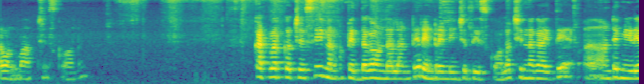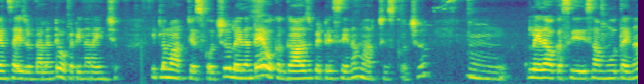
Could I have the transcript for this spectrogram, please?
రౌండ్ మార్క్ చేసుకోవాలి. కట్ వర్క్ వచ్చేసి మనకు పెద్దగా ఉండాలంటే రెండు రెండు ఇంచులు తీసుకోవాలా. చిన్నగా అయితే అంటే మీడియం సైజ్ ఉండాలంటే ఒకటిన్నర ఇంచు. ఇట్లా మార్క్ చేసుకోవచ్చు. లేదంటే ఒక గాజు పెట్టేసైనా మార్క్ చేసుకోవచ్చు. లేదా ఒక సీసా మూత అయినా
